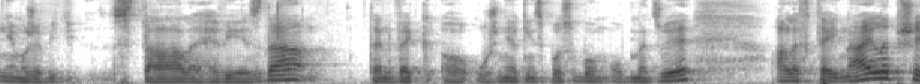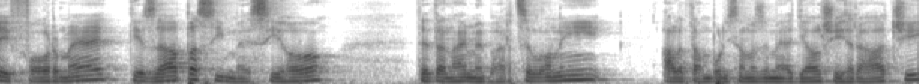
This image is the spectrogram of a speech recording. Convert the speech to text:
nemôže byť stále hviezda. Ten vek ho už nejakým spôsobom obmedzuje. Ale v tej najlepšej forme tie zápasy Messiho, teda najmä Barcelony, ale tam boli samozrejme aj ďalší hráči,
